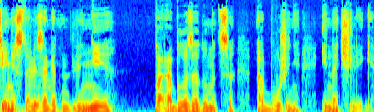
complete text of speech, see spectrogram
тени стали заметно длиннее. Пора было задуматься об ужине и ночлеге.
